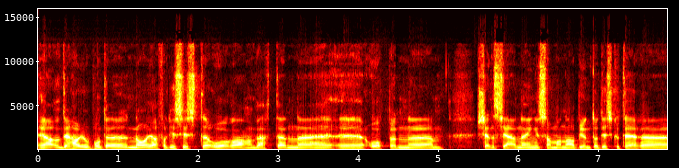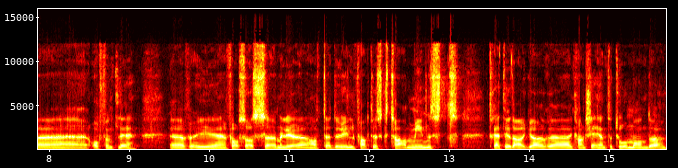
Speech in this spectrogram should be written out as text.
Ja, Det har jo på en måte nå, i fall de siste åra, vært en eh, åpen eh, kjensgjerning som man har begynt å diskutere eh, offentlig eh, i forsvarsmiljøet. At det vil faktisk ta minst 30 dager, eh, kanskje 1-2 måneder,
